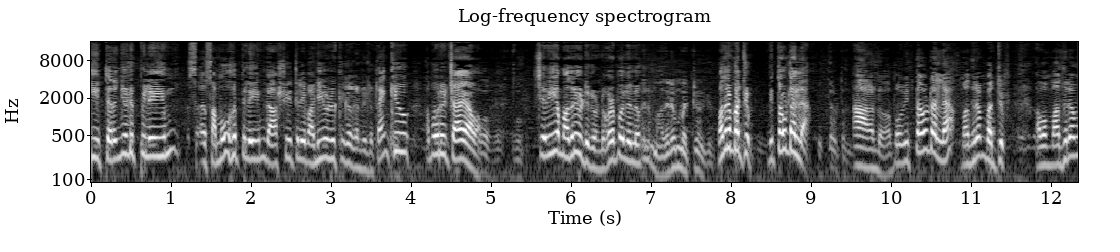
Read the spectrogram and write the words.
ഈ തെരഞ്ഞെടുപ്പിലെയും സമൂഹത്തിലെയും രാഷ്ട്രീയത്തിലെയും അടിയൊഴുക്കുക കണ്ടിട്ട്. താങ്ക് യു അപ്പൊ ഒരു ചായ ആവാം ചെറിയ മധുരം ഇട്ടിട്ടുണ്ട്. കുഴപ്പമില്ലല്ലോ? മധുരം പറ്റും മധുരം പറ്റും. വിത്തൗട്ട് അല്ല. ആ ഉണ്ടോ അപ്പൊ വിത്തൗട്ട് അല്ല മധുരം പറ്റും. അപ്പൊ മധുരം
